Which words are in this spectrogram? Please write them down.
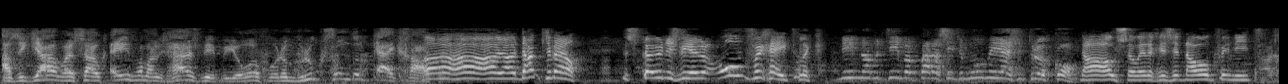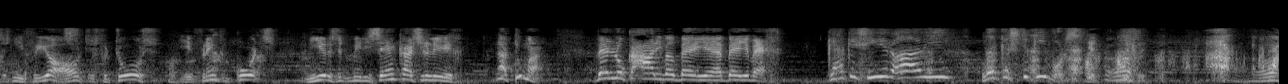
Als ik jou was, zou ik even langs huis wippen, jongen, voor een broek zonder kijkgaten. Ah, ah, nou, dankjewel. De steun is weer onvergetelijk. Neem dan meteen wat paracetamol mee als je terugkomt. Nou, zo erg is het nou ook weer niet. Nou, het is niet voor jou, het is voor Toos. Die heeft flinke koorts. En hier is het medicijnkastje leeg. Nou, doe maar. Wij lokken Arie wel bij, je- bij je weg. Kijk eens hier, Arie. Lekker stukje worst. Oh,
